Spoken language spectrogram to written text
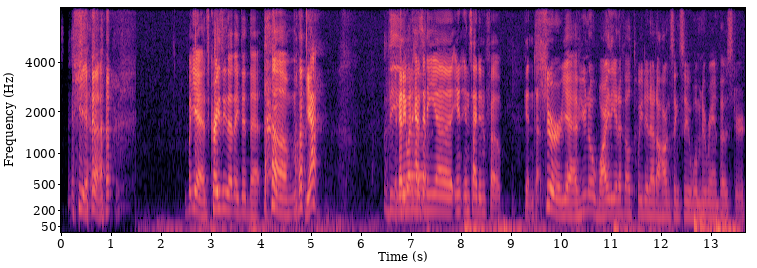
yeah. But yeah, it's crazy that they did that. Um, yeah. The, If anyone has uh, any uh, in- inside info, get in touch. sure, yeah. If you know why the NFL tweeted out a Hong Sang Soo woman who ran poster,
